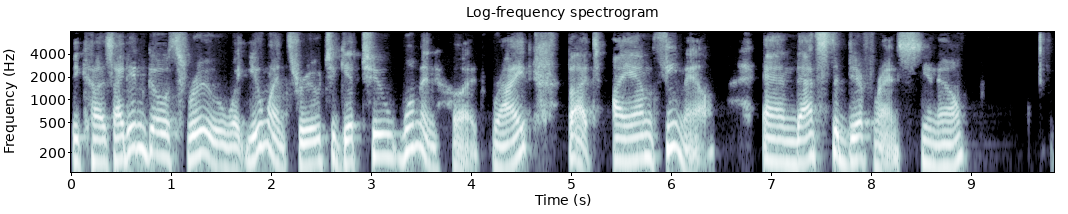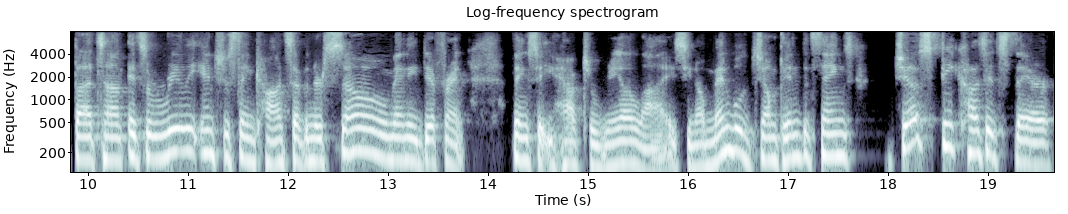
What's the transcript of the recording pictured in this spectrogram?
because I didn't go through what you went through to get to womanhood, right? But I am female, and that's the difference, you know? But um, it's a really interesting concept, and there's so many different things that you have to realize. You know, men will jump into things just because it's there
